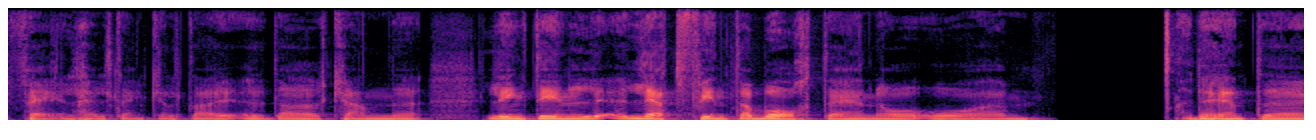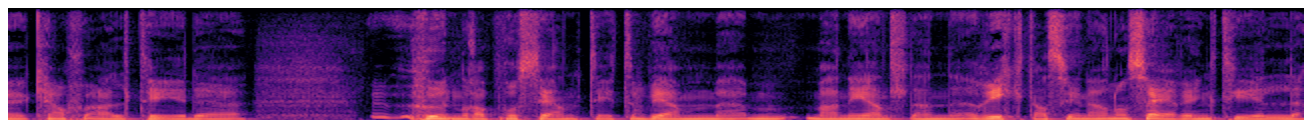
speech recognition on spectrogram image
fel helt enkelt. Där, där kan eh, LinkedIn lätt finta bort en och, och eh, det är inte kanske alltid eh, hundraprocentigt vem man egentligen riktar sin annonsering till,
